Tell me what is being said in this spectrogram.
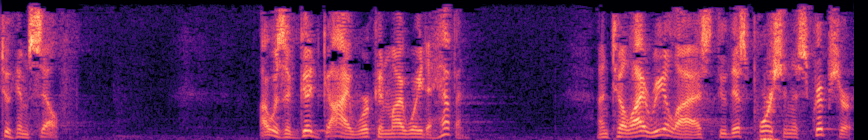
to Himself. I was a good guy working my way to heaven until I realized through this portion of Scripture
